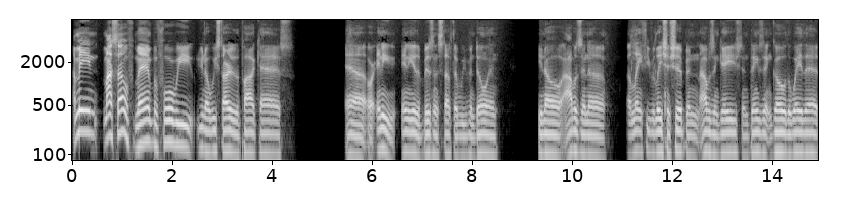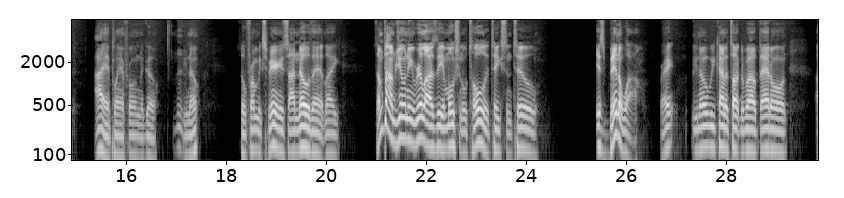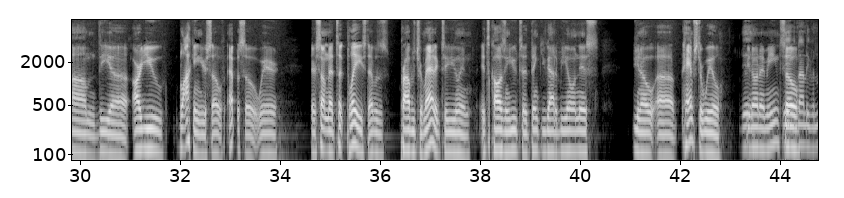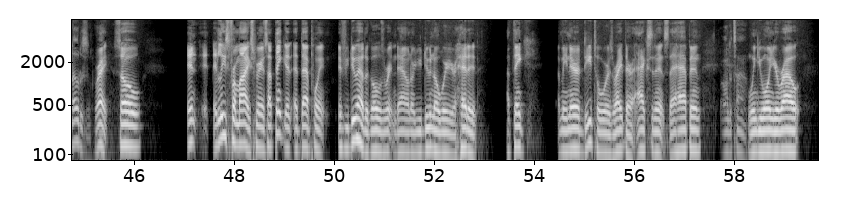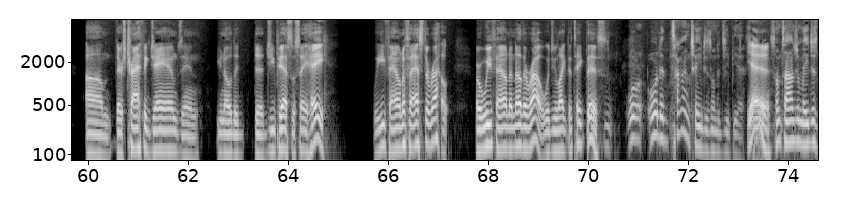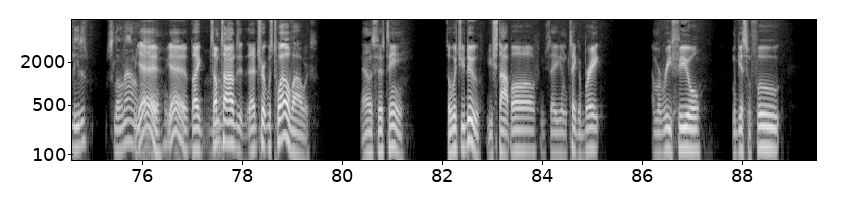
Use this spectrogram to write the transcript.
I mean, myself, man, before we, you know, we started the podcast uh, or any any of the business stuff that we've been doing, you know, I was in a a lengthy relationship and I was engaged and things didn't go the way that I had planned for them to go, you know? So from experience, I know that like sometimes you don't even realize the emotional toll it takes until it's been a while, right? You know, we kind of talked about that on um the uh are you blocking yourself episode where there's something that took place that was probably traumatic to you and it's causing you to think you got to be on this you know uh hamster wheel Yeah. you know what i mean Yeah, so not even noticing. Right. So, in at least from my experience, I think at, at that point, if you do have the goals written down or you do know where you're headed, I think, I mean, there are detours, right? There are accidents that happen all the time. when you're on your route. Um, there's traffic jams, and you know the the GPS will say, "Hey, we found a faster route." Or we found another route. Would you like to take this? or or the time changes on the GPS. Yeah. Sometimes you may just need to slow down. Yeah, yeah. Like sometimes that trip was twelve hours. Now it's fifteen. So what you do? You stop off. You say gonna take a break. I'm gonna refuel. I'm gonna get some food.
